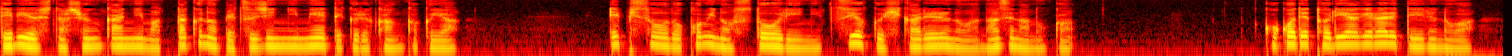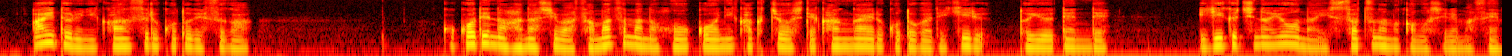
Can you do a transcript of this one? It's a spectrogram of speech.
デビューした瞬間に全くの別人に見えてくる感覚やエピソード込みのストーリーに強く惹かれるのはなぜなのかここで取り上げられているのはアイドルに関することですが、ここでの話は様々な方向に拡張して考えることができるという点で、入り口のような一冊なのかもしれません。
